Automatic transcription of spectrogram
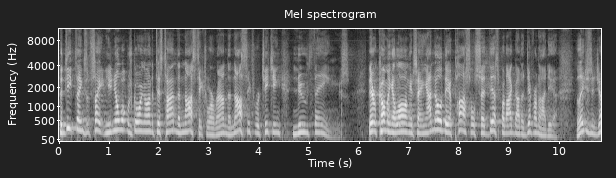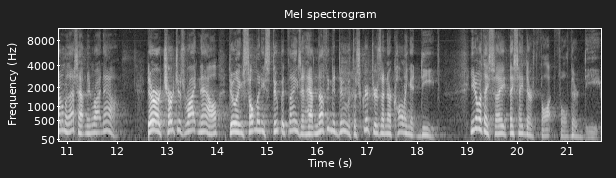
The deep things of Satan. You know what was going on at this time? The Gnostics were around. The Gnostics were teaching new things. They were coming along and saying, I know the apostles said this, but I got a different idea. Ladies and gentlemen, that's happening right now. There are churches right now doing so many stupid things that have nothing to do with the scriptures, and they're calling it deep. You know what they say? They say they're thoughtful, they're deep.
